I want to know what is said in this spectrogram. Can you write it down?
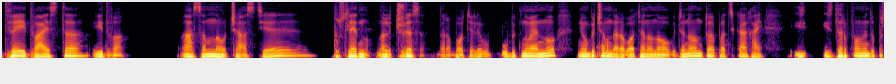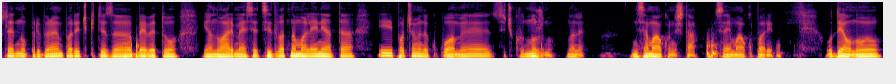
2020 идва. Аз съм на участие последно, нали, чудя се да работя ли. Обикновено не обичам да работя на нова година, но този път си казах, хай, издърпваме до последно, прибираме паричките за бебето, януари месец идват намаленията и почваме да купуваме всичко нужно, нали. Не са малко неща, не са и малко пари. Отделно,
